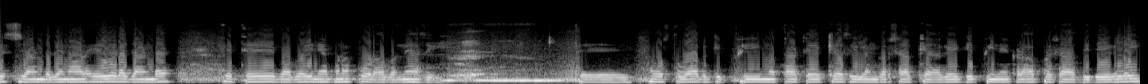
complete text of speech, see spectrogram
ਇਸ ਜੰਡ ਦੇ ਨਾਲ ਇਹ ਜਿਹੜਾ ਜੰਡ ਹੈ, ਇੱਥੇ ਬਾਬਾ ਜੀ ਨੇ ਆਪਣਾ ਘੋੜਾ ਬੰਨਿਆ ਸੀ। ਤੇ ਉਸ ਤੋਂ ਬਾਅਦ ਗਿੱਪੀ ਮੱਥਾ ਟੇਕ ਕੇ ਅਸੀਂ ਲੰਗਰ ਛਕ ਕੇ ਆ ਗਏ। ਗਿੱਪੀ ਨੇ ਕੜਾਹ ਪ੍ਰਸ਼ਾਦ ਦੀ ਦੇਖ ਲਈ।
